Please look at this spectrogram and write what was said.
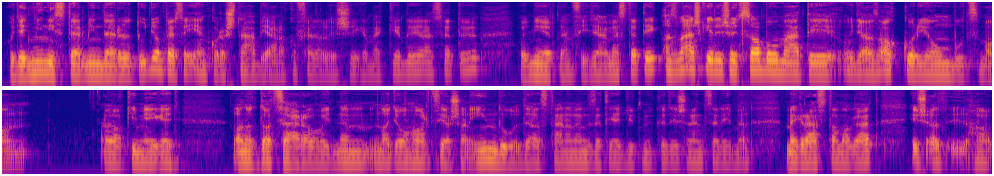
hogy egy miniszter mindenről tudjon, persze ilyenkor a stábjának a felelőssége megkérdőjelezhető, hogy miért nem figyelmeztetik. Az más kérdés, hogy Szabó Máté, ugye az akkori ombudsman, aki még egy annak dacára, hogy nem nagyon harciasan indul, de aztán a nemzeti együttműködés rendszerében megrázta magát, és az, ha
